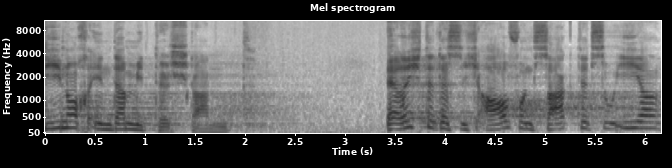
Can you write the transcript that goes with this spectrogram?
die noch in der Mitte stand. Er richtete sich auf und sagte zu ihr,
